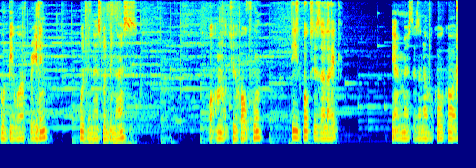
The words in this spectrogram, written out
would be worth reading. Would be nice, would be nice. But I'm not too hopeful. These boxes are like, yeah, missed, there's another code card.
